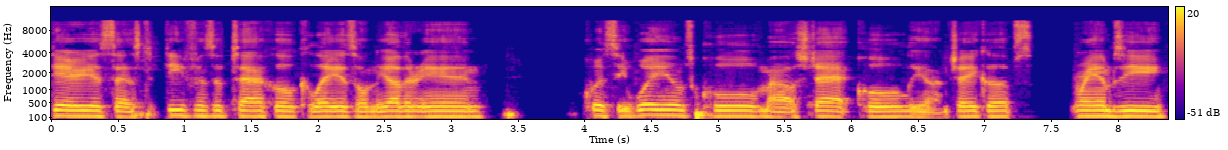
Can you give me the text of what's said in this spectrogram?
Dareus as the defensive tackle. Calais is on the other end. Quincy Williams, cool. Myles Jack, cool. Leon Jacobs, Ramsey.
